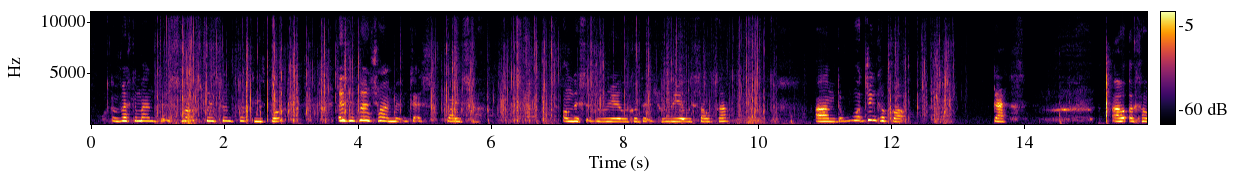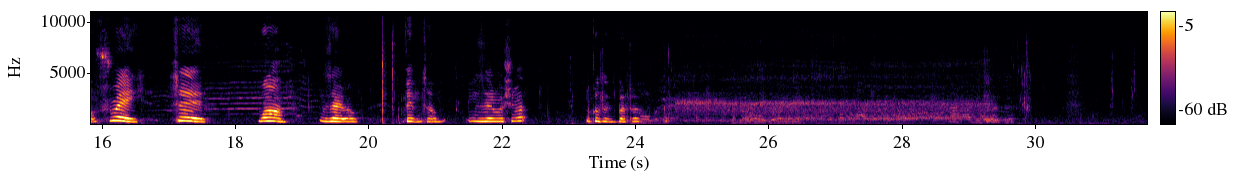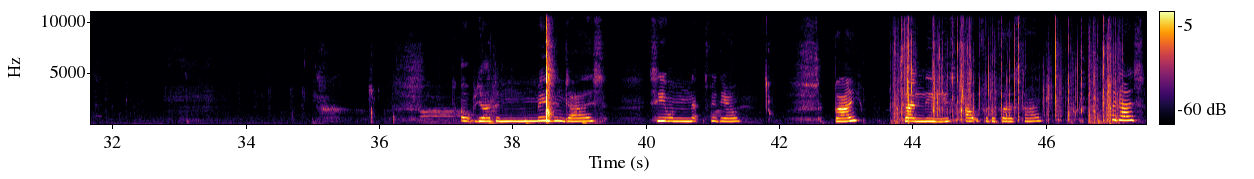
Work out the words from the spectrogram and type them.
not spicy and cookies, but if you're first try and get spicy, on this it's really good, it's really salty. And what drink I've got? Guess. I'll, oh, I count three, two, one, zero. Vimto, zero sugar, because it's better. Hope you had amazing guys. See you on the next video. Bye. Trying these out for the first time. Bye guys.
